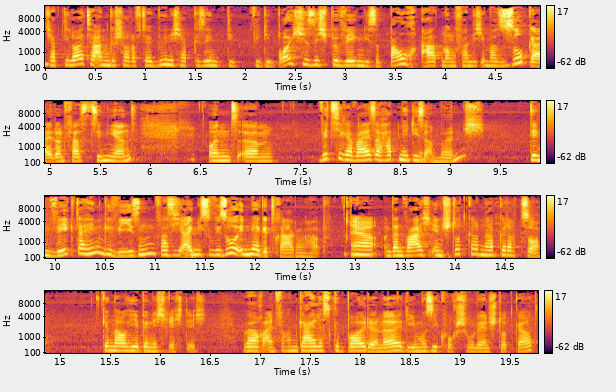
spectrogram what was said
Ich habe die Leute angeschaut auf der Bühne, ich habe gesehen, die, wie die Bäuche sich bewegen, diese Bauchatmung fand ich immer so geil und faszinierend. Und ähm, witzigerweise hat mir dieser Mönch den Weg dahin gewiesen, was ich eigentlich sowieso in mir getragen habe. Ja. Und dann war ich in Stuttgart und habe gedacht, so, genau hier bin ich richtig. War auch einfach ein geiles Gebäude, ne? Die Musikhochschule in Stuttgart.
